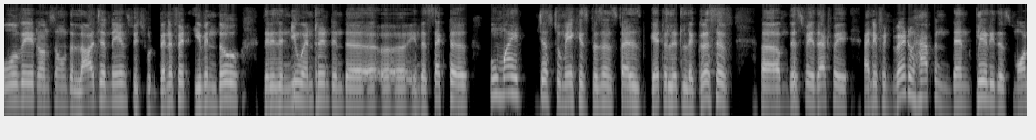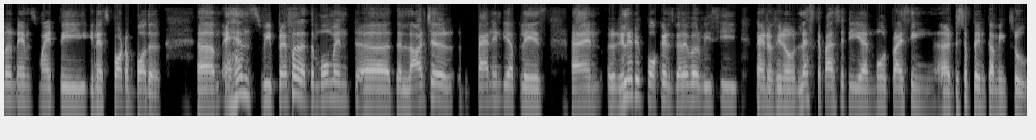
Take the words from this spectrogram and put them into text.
overweight on some of the larger names, which would benefit, even though there is a new entrant in the uh, uh, uh, in the sector who might just to make his presence felt get a little aggressive um, this way, that way. And if it were to happen, then clearly the smaller names might be in a spot of bother. Um, hence, we prefer at the moment uh, the larger pan-India plays and relative pockets wherever we see kind of you know less capacity and more pricing uh, discipline coming through.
